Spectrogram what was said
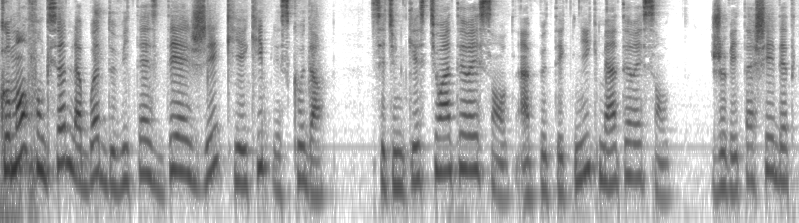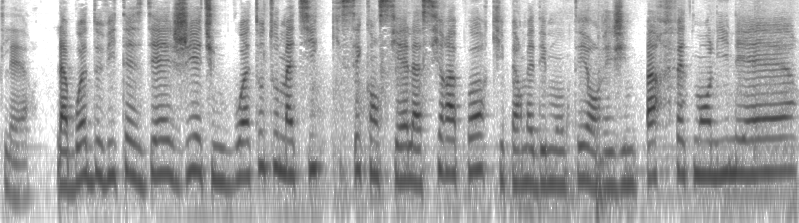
Comment fonctionne la boîte de vitesse DSG qui équipe les Skoda? C'est une question intéressante, un peu technique mais intéressante. Je vais tâcher d'être claire. La boîte de vitesse DSG est une boîte automatique séquentielle à six rapports qui permet des montées en régime parfaitement linéaire.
